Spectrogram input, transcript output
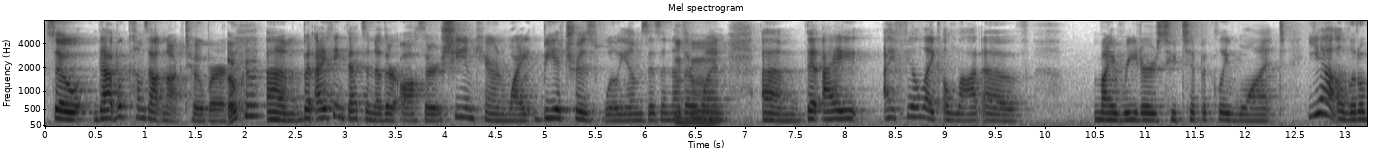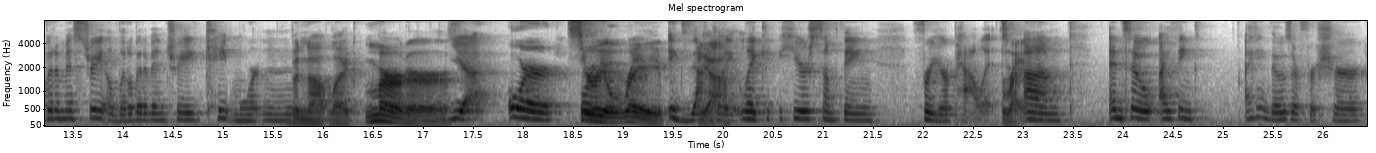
So that book comes out in October. Okay. Um, but I think that's another author. She and Karen White. Beatriz Williams is another Mm-hmm. one um, that I I feel like a lot of my readers who typically want yeah a little bit of mystery, a little bit of intrigue. Kate Morton. But not like murder, yeah, or or- serial rape. Exactly. Yeah. Like here's something for your palate. Right. Um, and so I think I think those are for sure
